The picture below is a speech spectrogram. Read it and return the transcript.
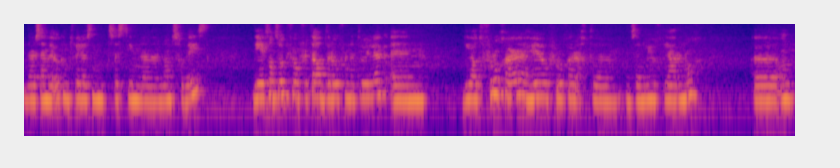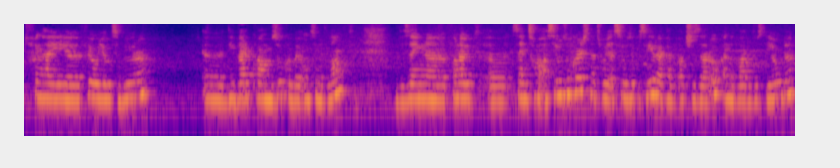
daar zijn we ook in 2016 uh, langs geweest. Die heeft ons ook veel verteld erover natuurlijk. En die had vroeger, heel vroeger, echt uh, in zijn jeugdjaren nog, uh, ontving hij veel Joodse buren. die werk kwamen zoeken bij ons in het land. Die zijn vanuit, zijn zeg asielzoekers, net zoals je asielzoekers hier hebt, heb je daar ook. En dat waren dus de Joden.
